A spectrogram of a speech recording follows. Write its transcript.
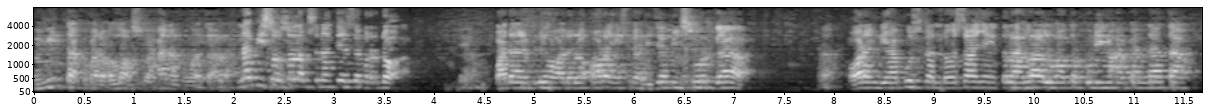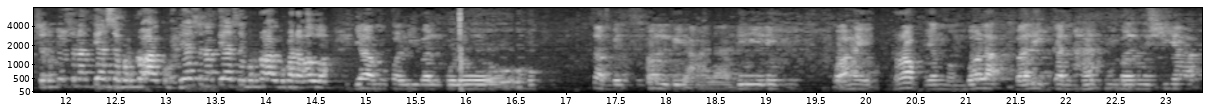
Meminta kepada Allah Subhanahu wa taala. Nabi SAW senantiasa berdoa. Ya, padahal beliau adalah orang yang sudah dijamin surga. Orang yang dihapuskan dosanya yang telah lalu ataupun yang akan datang. Itu senantiasa berdoa. Dia senantiasa berdoa kepada Allah. Ya muqallibal qulub. Sabit qalbi ala dinik. Wahai Rabb yang membolak balikkan hati manusia.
